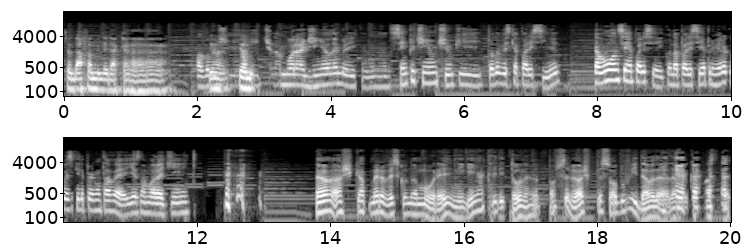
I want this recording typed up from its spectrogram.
Sou da família daquela. Falou Eu- de, eu- de namoradinha, eu lembrei? Sempre tinha um tio que toda vez que aparecia, ficava um ano sem aparecer. E quando aparecia, a primeira coisa que ele perguntava é: e as namoradinhas? Eu acho que a primeira vez que eu namorei, ninguém acreditou, né? Pra você ver, eu acho que o pessoal duvidava da, da minha capacidade.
